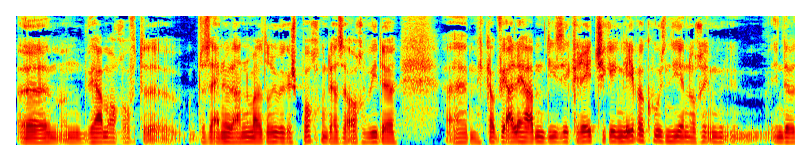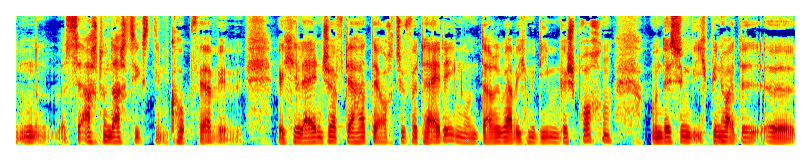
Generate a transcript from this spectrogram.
Ähm, und wir haben auch oft äh, das eine oder andere Mal darüber gesprochen, dass er auch wieder, ähm, ich glaube, wir alle haben diese Grätsche gegen Leverkusen hier noch im, in der 88. im Kopf, ja, welche Leidenschaft er hatte, auch zu verteidigen. Und darüber habe ich mit ihm gesprochen. Und deswegen, ich bin heute, äh,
